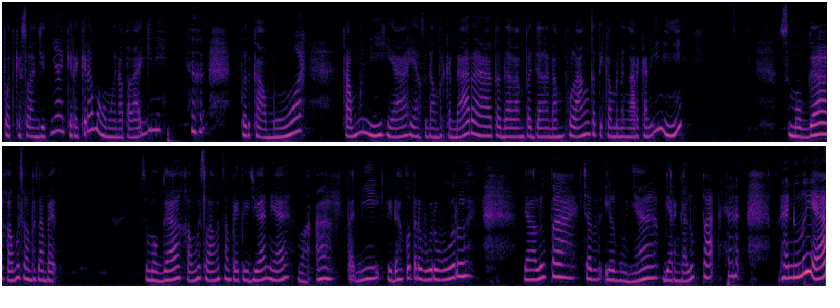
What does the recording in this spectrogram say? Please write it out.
Podcast selanjutnya kira-kira mau ngomongin apa lagi nih? Buat kamu, kamu nih ya yang sedang berkendara atau dalam perjalanan pulang ketika mendengarkan ini, Semoga kamu selamat sampai Semoga kamu selamat sampai tujuan ya. Maaf, tadi lidahku terburu-buru. Jangan lupa catat ilmunya biar nggak lupa. Udahan dulu ya.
